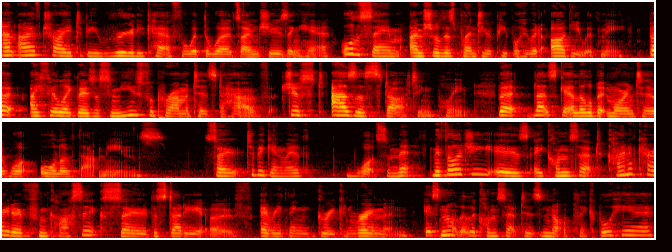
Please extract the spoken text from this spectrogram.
And I've tried to be really careful with the words I'm choosing here. All the same, I'm sure there's plenty of people who would argue with me. But I feel like those are some useful parameters to have just as a starting point. But let's get a little bit more into what all of that means. So, to begin with, what's a myth? Mythology is a concept kind of carried over from classics, so the study of everything Greek and Roman. It's not that the concept is not applicable here,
